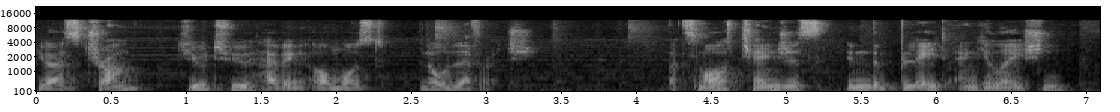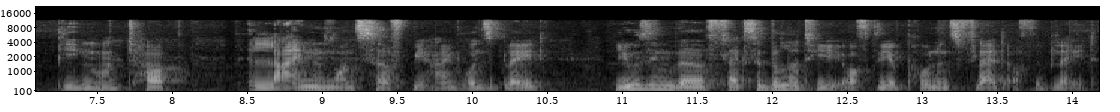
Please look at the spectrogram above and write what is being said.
you are strong due to having almost no leverage. But small changes in the blade angulation, being on top, aligning oneself behind one's blade, using the flexibility of the opponent's flat of the blade.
